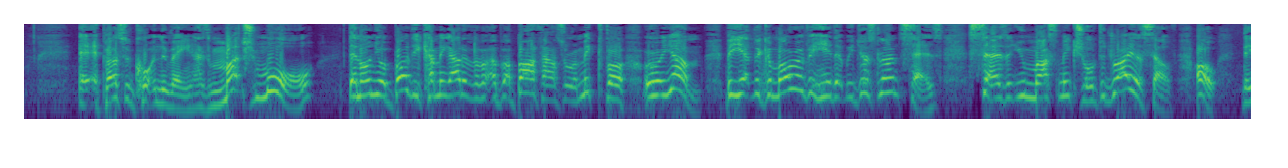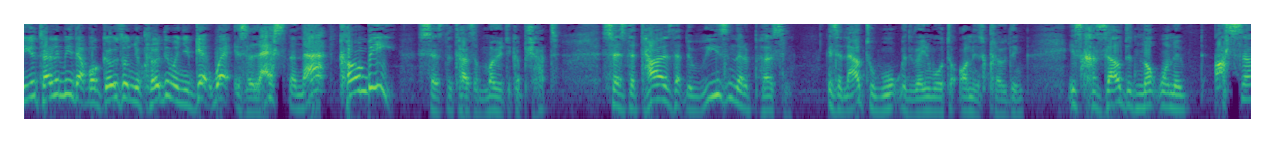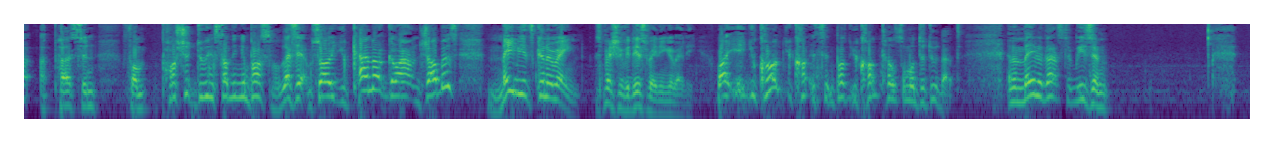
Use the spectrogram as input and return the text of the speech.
A, a person caught in the rain has much more than on your body coming out of a, a, bathhouse or a mikvah or a yam. But yet the Gemara over here that we just learned says, says that you must make sure to dry yourself. Oh, then you're telling me that what goes on your clothing when you get wet is less than that? Can't be, says the Taz of Moedik Pshat. Says the Taz that the reason that a person is allowed to walk with rainwater on his clothing is Chazal did not want to usher a person from Poshet doing something impossible. Let's say, I'm sorry, you cannot go out on Shabbos, maybe it's going to rain, especially if it is raining already. Right? You can't, you can't, it's impossible, you can't tell someone to do that. And maybe that's the reason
